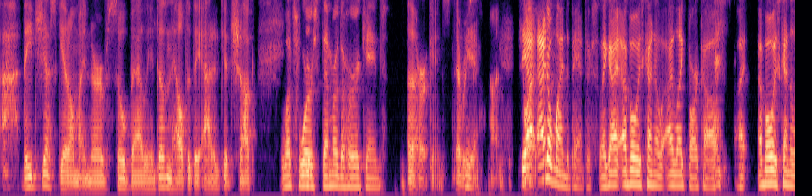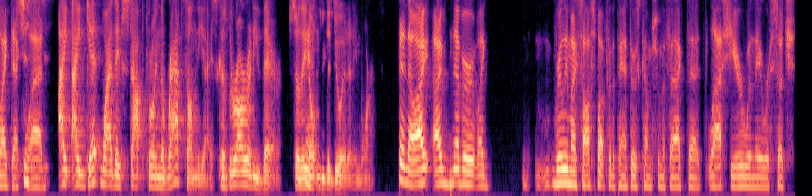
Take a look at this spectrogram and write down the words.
ah, they just get on my nerves so badly. It doesn't help that they added Tkachuk, What's worse, them or the Hurricanes? the Hurricanes, every Yeah. single time. See, But- I, I don't mind the Panthers. Like I, I've always kind of I like Barkov. I, I've always kind of liked It's Ekblad. just, I, I get why they've stopped throwing the rats on the ice because they're already there. So they don't need to do it anymore. Yeah, no, I I've never like really my soft spot for the Panthers comes from the fact that last year when they were such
